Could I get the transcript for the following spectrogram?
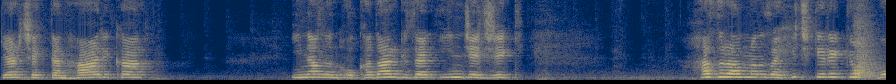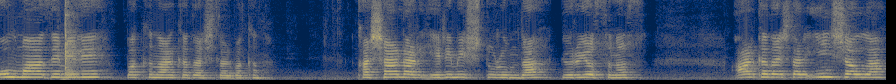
Gerçekten harika. İnanın o kadar güzel incecik. Hazır almanıza hiç gerek yok. Bol malzemeli. Bakın arkadaşlar bakın. Kaşarlar erimiş durumda. Görüyorsunuz. Arkadaşlar inşallah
